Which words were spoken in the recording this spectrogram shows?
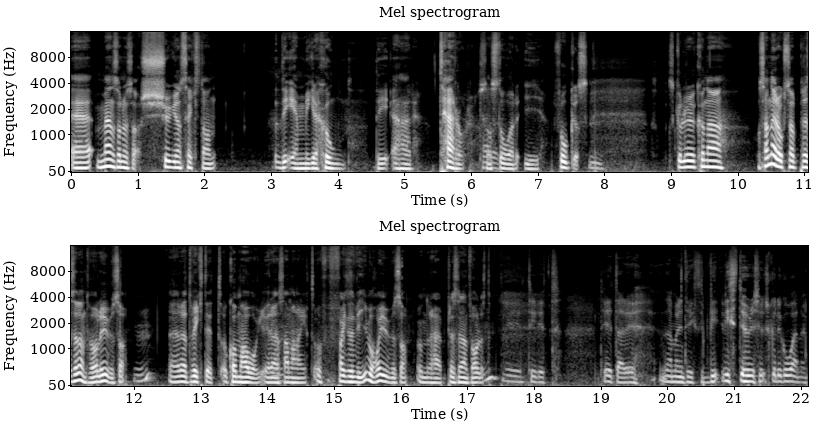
Eh, men som du sa, 2016 det är migration. Det är terror, som Terror. står i fokus. Mm. Skulle du kunna... Och sen är det också presidentval i USA. Mm. Det är rätt viktigt att komma ihåg i det här sammanhanget. Och faktiskt vi var i USA under det här presidentvalet. Mm. Det är tidigt, tidigt där när man inte riktigt vi- visste hur det skulle gå ännu.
